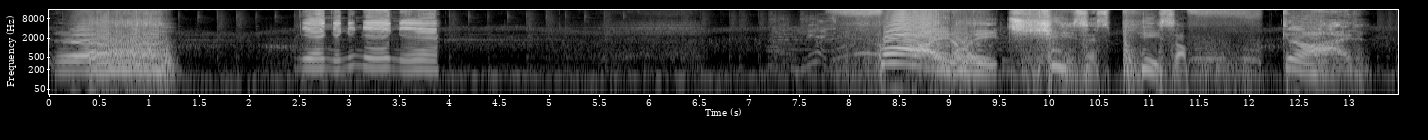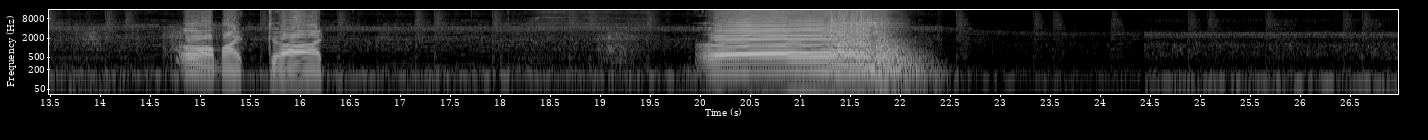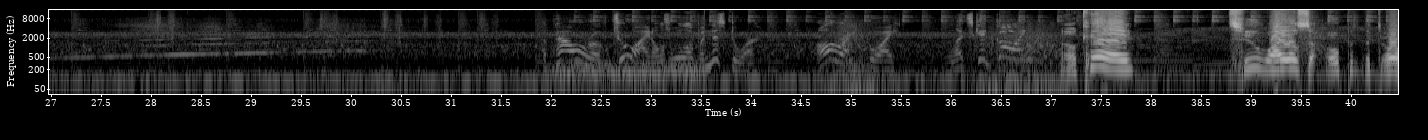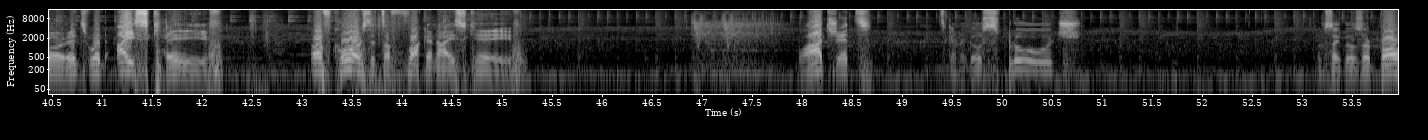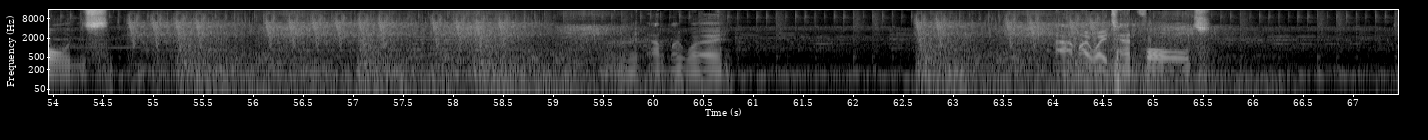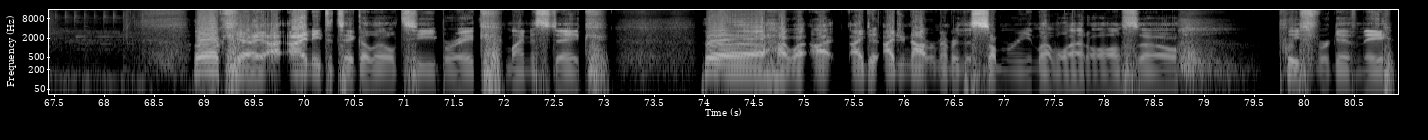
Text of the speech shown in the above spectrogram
Ugh. Yeah, yeah, yeah, yeah, yeah. Finally! Jesus, piece of God. Oh my God. Uh, the power of two idols will open this door. All right, boy. Let's get going. okay. Two idols to open the door into an ice cave. Of course it's a fucking ice cave. Watch it. It's gonna go splooge. Looks like those are bones. Alright, out of my way. Out of my way tenfold. Okay, I, I need to take a little tea break. My mistake. Uh, I, I, I, do, I do not remember the submarine level at all, so please forgive me.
